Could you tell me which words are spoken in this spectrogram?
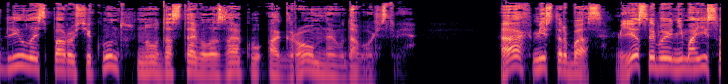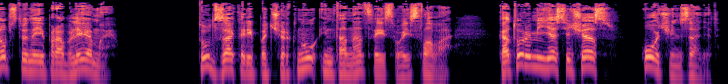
длилась пару секунд, но доставила Заку огромное удовольствие. «Ах, мистер Бас, если бы не мои собственные проблемы!» Тут Закари подчеркнул интонацией свои слова, которыми я сейчас очень занят.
